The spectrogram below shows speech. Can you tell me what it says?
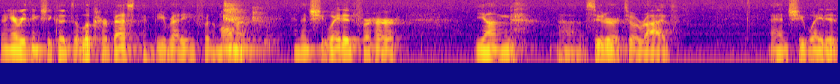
doing everything she could to look her best and be ready for the moment. And then she waited for her young uh, suitor to arrive. And she waited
